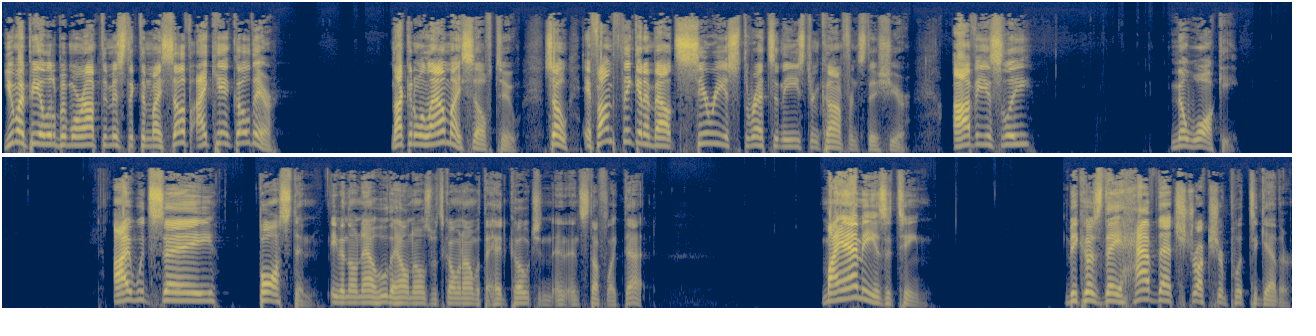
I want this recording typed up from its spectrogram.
You might be a little bit more optimistic than myself. I can't go there. Not going to allow myself to. So, if I'm thinking about serious threats in the Eastern Conference this year, Obviously, Milwaukee. I would say Boston, even though now who the hell knows what's going on with the head coach and, and, and stuff like that. Miami is a team because they have that structure put together.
